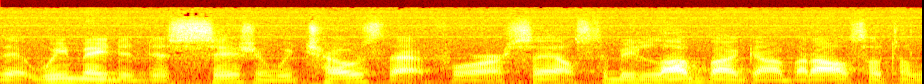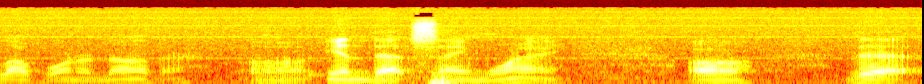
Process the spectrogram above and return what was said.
that we made a decision. We chose that for ourselves to be loved by God, but also to love one another uh, in that same way. Uh, that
